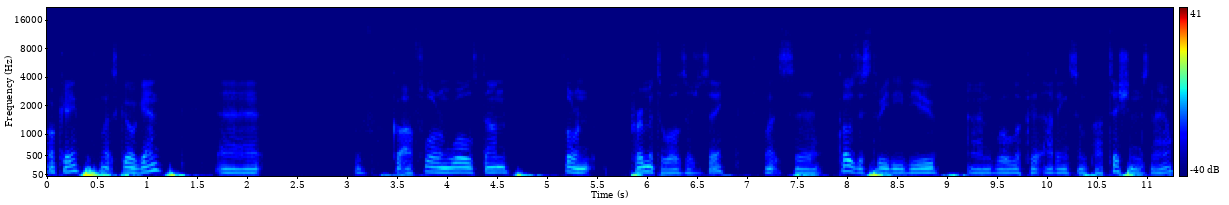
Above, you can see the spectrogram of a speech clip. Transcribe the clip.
Okay, let's go again. Uh, we've got our floor and walls done, floor and perimeter walls I should say. Let's uh, close this 3D view and we'll look at adding some partitions now.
